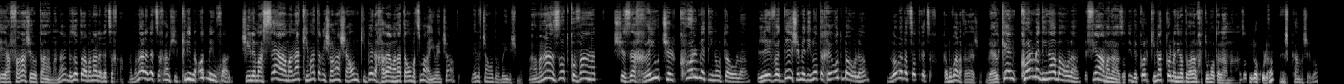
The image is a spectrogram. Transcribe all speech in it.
אה, הפרה של אותה אמנה, וזאת האמנה לרצח עם. האמנה לרצח עם שהיא כלי מאוד מיוחד, שהיא למעשה האמנה כמעט הראשונה שהאו"ם קיבל אחרי אמנת האו"ם עצמה, UN Charter, ב-1948. האמנה הזאת קובעת שזה אחריות של כל מדינות העולם לוודא שמדינות אחרות בעולם לא מבצעות רצח, כמובן אחרי השואה. ועל כן כל מדינה בעולם, לפי האמנה הזאת, וכל, כל מדינות העולם חתומות על האמנה הזאת, לא כולן, יש כמה שלא,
